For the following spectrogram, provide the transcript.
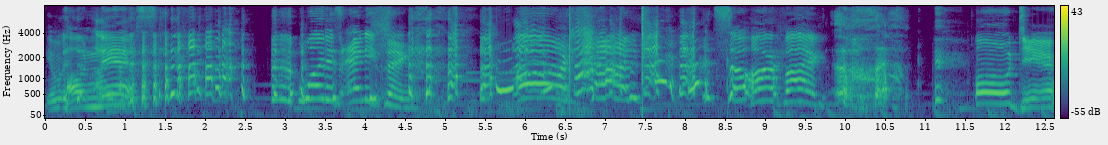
Give him. oh nips. what is anything? oh my god! It's so horrifying. Oh dear,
